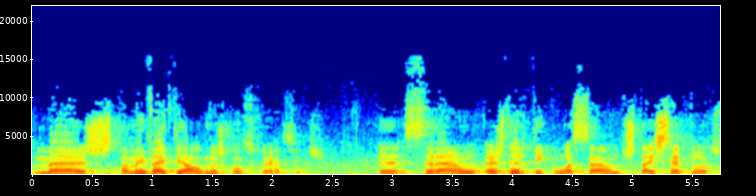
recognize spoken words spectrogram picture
mas também vai ter algumas consequências, eh, serão as de articulação dos tais setores,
